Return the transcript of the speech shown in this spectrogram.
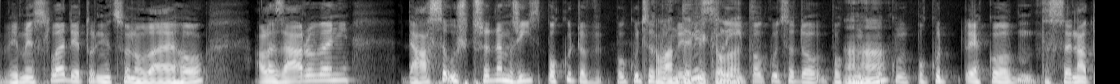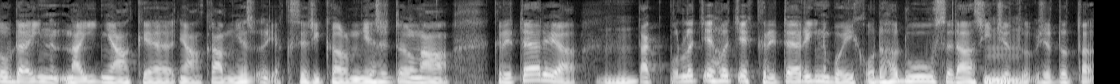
vymyslet, je to něco nového, ale zároveň dá se už předem říct, pokud, to, pokud se to vymyslí, pokud se, to, pokud, pokud, pokud jako se na to dají najít nějaké, nějaká, měř, jak si říkal, měřitelná kritéria, mm-hmm. tak podle těchto těch kritérií nebo jejich odhadů se dá říct, mm-hmm. že to, že to ta,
